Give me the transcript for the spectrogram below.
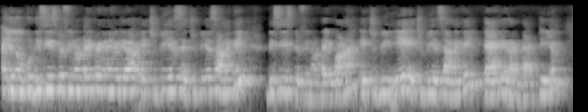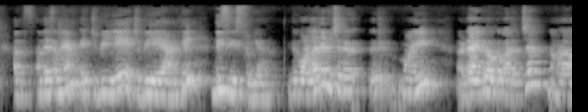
അതിൽ നോക്കൂ ഡിസീസ്ഡ് ഫിനോടൈപ്പ് എങ്ങനെ വരിക? H B S H B S ആണെങ്കിൽ ഡിസീസ്ഡ് ഫിനോടൈപ്പ് ആണ്. H B A H B S ആണെങ്കിൽ കാരിയർ ആയിട്ട് ആക്ട് ചെയ്യും അത് അതേസമയം H B A H B A ആണെങ്കിൽ ഡിസീസ് ഫ്രീ ആണ്. ഇത് വളരെ വിശദമായി ഡയഗ്രം ഒക്കെ വരച്ച് നമ്മൾ ആ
